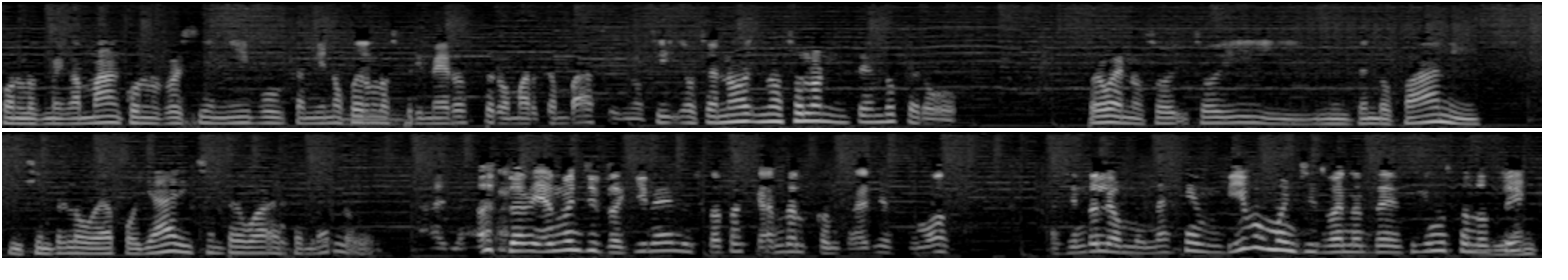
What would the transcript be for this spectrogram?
con los Mega Man, con los Resident Evil, también no fueron Mm. los primeros, pero marcan bases, ¿no? Sí, o sea, no, no solo Nintendo, pero, pero bueno, soy, soy Nintendo fan y, y siempre lo voy a apoyar y siempre voy a defenderlo. Ay, no, está bien, Monchis, aquí nadie le está atacando, al contrario, estamos haciéndole homenaje en vivo, Monchis. Bueno, te seguimos con los tweets.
